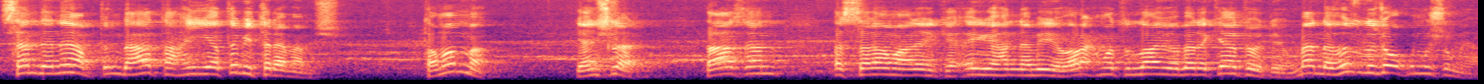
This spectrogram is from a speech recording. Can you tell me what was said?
Sen de ne yaptın? Daha tahiyyatı bitirememiş. Tamam mı? Gençler. Daha sen Esselamu Aleyke eyyühen nebiyye ve rahmetullahi ve berekatuhu diyorum. Ben de hızlıca okumuşum ya.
